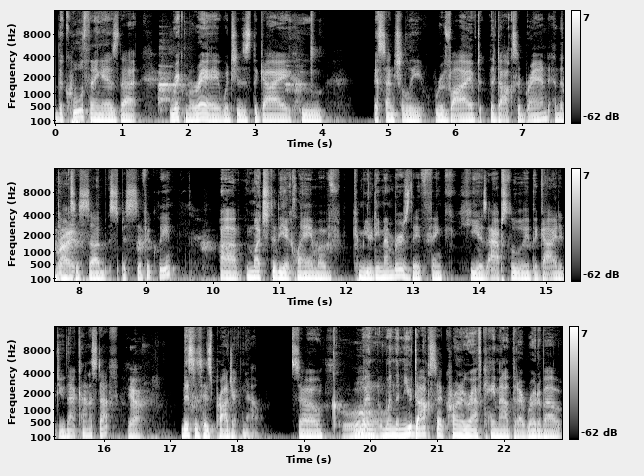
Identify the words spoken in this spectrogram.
the cool thing is that Rick Marei which is the guy who essentially revived the doxa brand and the Right. doxa sub specifically uh, much to the acclaim of community members they think he is absolutely the guy to do that kind of stuff Yeah. this is his project now so Cool. when when the new Doxa chronograph came out that I wrote about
